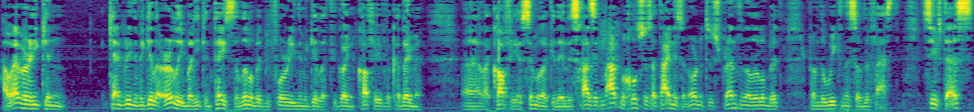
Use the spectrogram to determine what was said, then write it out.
However, he can can't read the Megillah early, but he can taste a little bit before reading the Megillah. Could go in coffee for Kadome uh, like coffee is similar in order to strengthen a little bit from the weakness of the fast. Siftes,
